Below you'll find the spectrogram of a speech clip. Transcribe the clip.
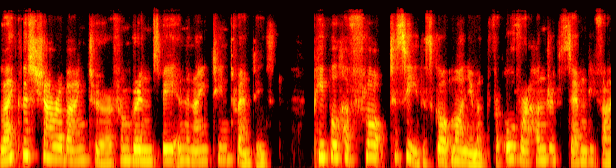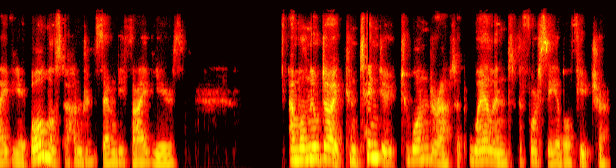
Like this charabanc tour from Grimsby in the 1920s, people have flocked to see the Scott Monument for over 175 years, almost 175 years, and will no doubt continue to wonder at it well into the foreseeable future.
